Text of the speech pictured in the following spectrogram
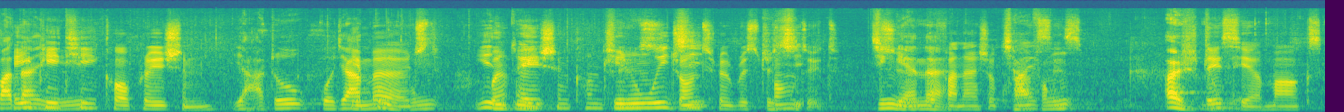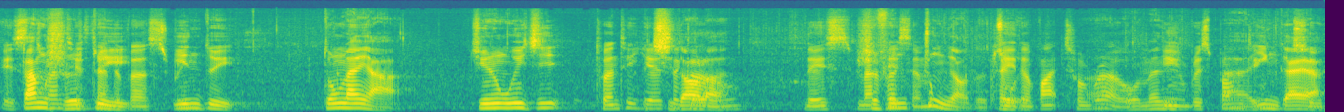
APT cooperation emerged when Asian countries jointly responded to the financial crisis. This year marks its 20th anniversary. 东南亚金融危机起到了十分重要的作用。我们呃应该啊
